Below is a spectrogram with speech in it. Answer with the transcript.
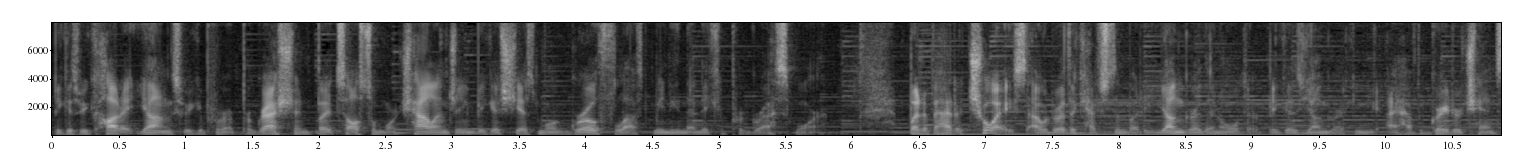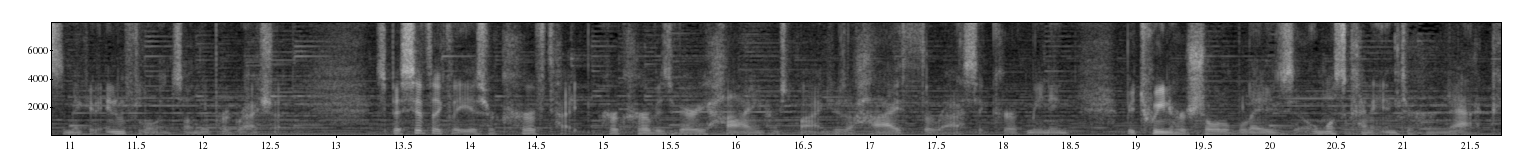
because we caught it young so we could prevent progression, but it's also more challenging because she has more growth left, meaning that it can progress more. But if I had a choice, I would rather catch somebody younger than older because younger I, can, I have a greater chance to make an influence on their progression. Specifically is her curve type. Her curve is very high in her spine. She's a high thoracic curve, meaning between her shoulder blades, almost kind of into her neck.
